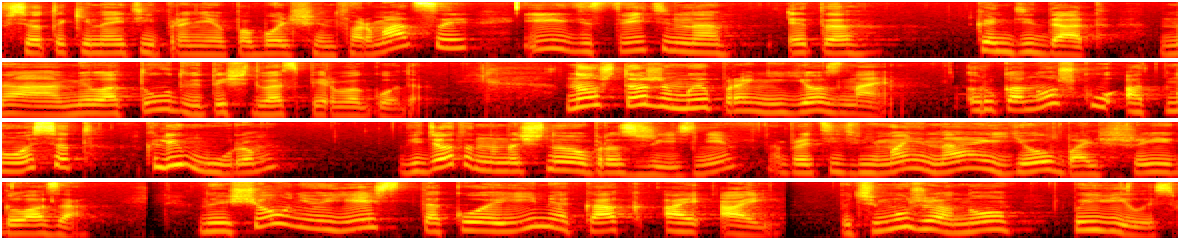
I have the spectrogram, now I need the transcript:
все-таки найти про нее побольше информации. И действительно, это кандидат на милоту 2021 года. Но что же мы про нее знаем? Руконожку относят к лемурам. Ведет она ночной образ жизни. Обратите внимание на ее большие глаза. Но еще у нее есть такое имя, как Ай-Ай. Почему же оно появилось?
